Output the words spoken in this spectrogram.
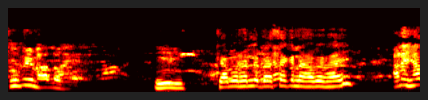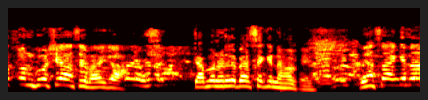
খুবই ভালো। হুম। কেমন হলে বেচা কিনা হবে ভাই? আরে সাতজন বসে আছে ভাই গা কেমন হলে বেচা কিনা হবে? বেচা কিনা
